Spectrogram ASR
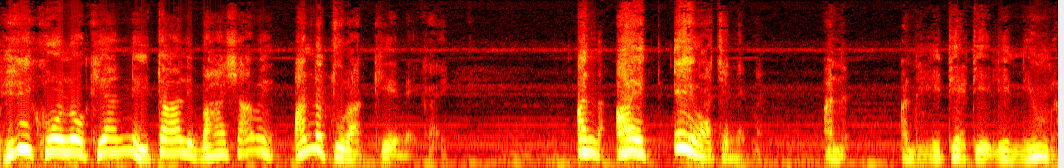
පිරිකෝලෝ කියන්නේ ඉතාලි භාෂාවෙන් අන්නතුරක් කියන එකයි. අන්න අයත් ඒ වචනෙම අන්න අන්න හිට ඇට එලි නිවුණ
